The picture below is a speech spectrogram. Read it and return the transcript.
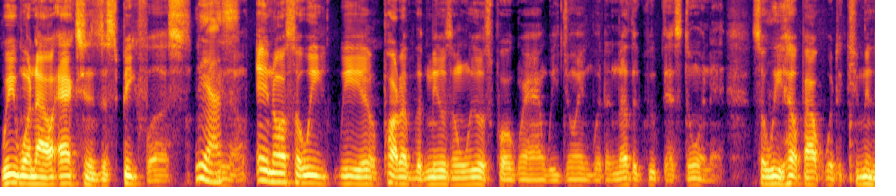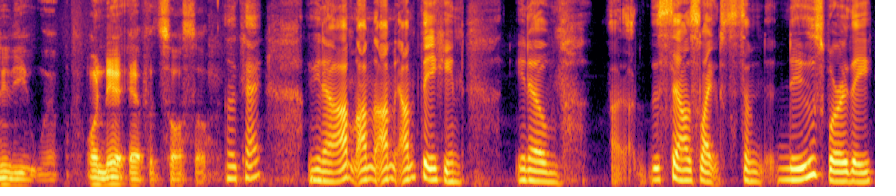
We want our actions to speak for us. Yes. You know? And also, we we are part of the Meals on Wheels program. We join with another group that's doing that, so we help out with the community with- on their efforts also. Okay. You know, I'm I'm I'm, I'm thinking, you know, uh, this sounds like some newsworthy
